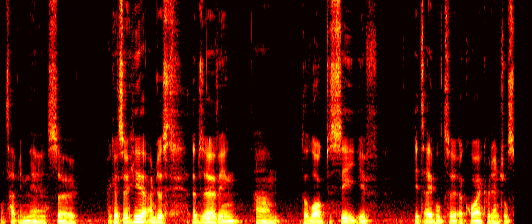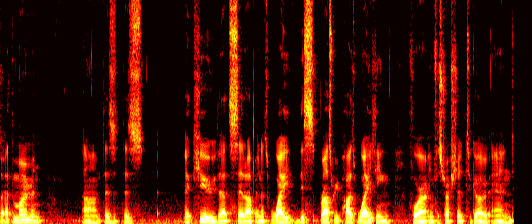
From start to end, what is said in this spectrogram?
what's happening there. So, okay, so here I'm just observing um, the log to see if it's able to acquire credentials. So at the moment, um, there's there's a queue that's set up and it's wait this Raspberry Pi is waiting for our infrastructure to go and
